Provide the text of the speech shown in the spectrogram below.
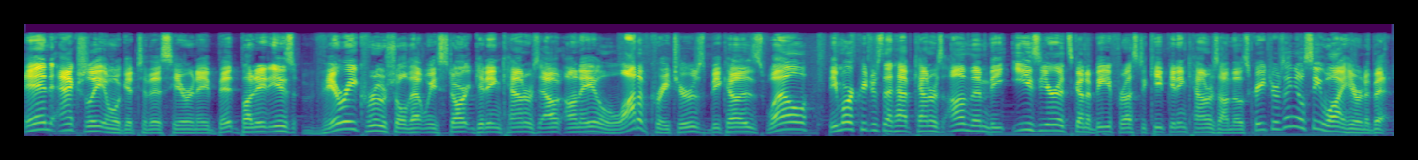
And actually, and we'll get to this here in a bit, but it is very crucial that we start getting counters out on a lot of creatures because, well, the more creatures that have counters on them, the easier it's going to be for us to keep getting counters on those creatures, and you'll see why here in a bit.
